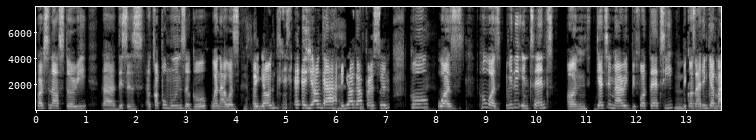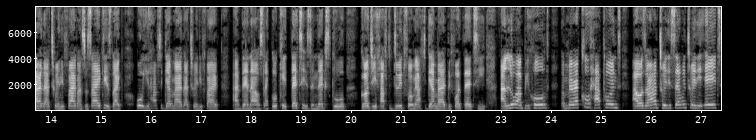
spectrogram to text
personal story, uh, this is a couple moons ago when I was a young, a younger, a younger person who was who was really intent on getting married before 30 mm. because I didn't get married at 25 and society is like, oh, you have to get married at 25. And then I was like, okay, 30 is the next goal. God, you have to do it for me. I have to get married before 30. And lo and behold, a miracle happened. I was around 27, 28.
